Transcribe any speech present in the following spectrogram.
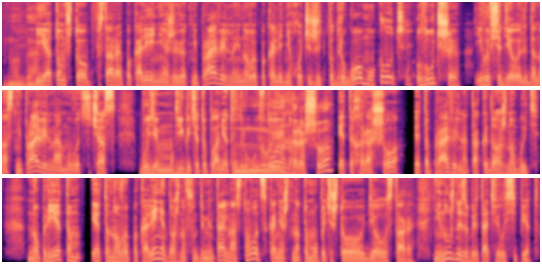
Ну да. И о том, что старое поколение живет неправильно, и новое поколение хочет жить по-другому, Лучше. лучше, и вы все делали до нас неправильно, а мы вот сейчас будем двигать эту планету в другую ну сторону. и хорошо. Это хорошо, это правильно, так и должно быть. Но при этом это новое поколение должно фундаментально основываться, конечно, на том опыте, что делало старое. Не нужно изобретать велосипед.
